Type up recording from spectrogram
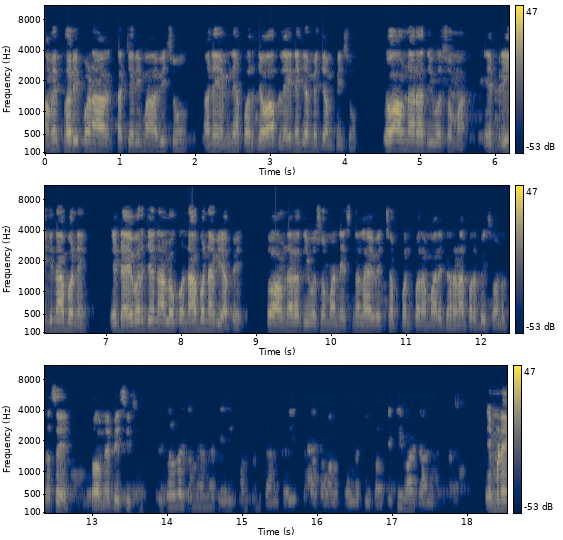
અમે ફરી પણ આ કચેરીમાં આવીશું અને એમના પર જવાબ લઈને જ અમે જંપીશું. તો આવનારા દિવસોમાં એ બ્રિજ ના બને એ ડાયવર્ઝન આ લોકો ના બનાવી આપે તો આવનારા દિવસોમાં નેશનલ હાઈવે છપ્પન પર અમારે ધરણા પર બેસવાનું થશે તો અમે બેસીશું. એમણે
